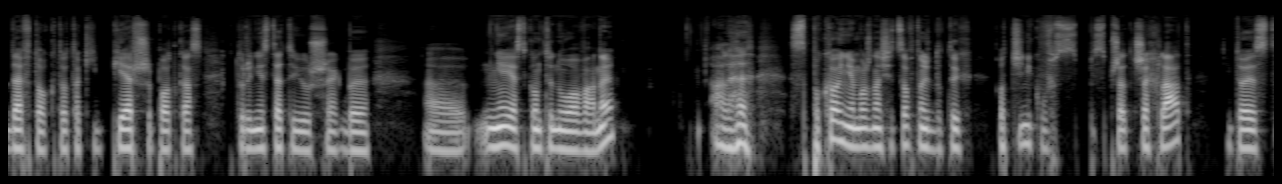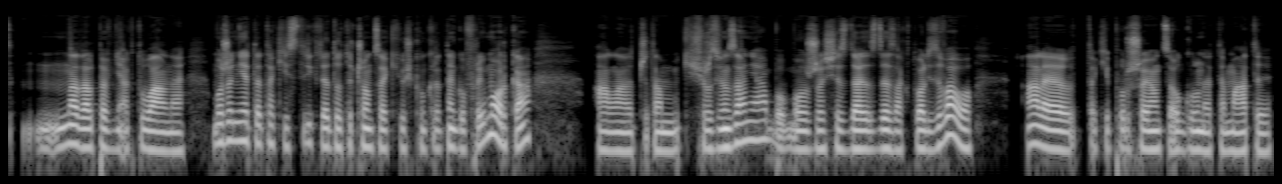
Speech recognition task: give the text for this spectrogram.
DevTalk to taki pierwszy podcast, który niestety już jakby e, nie jest kontynuowany, ale spokojnie można się cofnąć do tych odcinków sprzed trzech lat i to jest nadal pewnie aktualne. Może nie te takie stricte dotyczące jakiegoś konkretnego frameworka, ale czy tam jakieś rozwiązania, bo może się zdezaktualizowało, ale takie poruszające ogólne tematy,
